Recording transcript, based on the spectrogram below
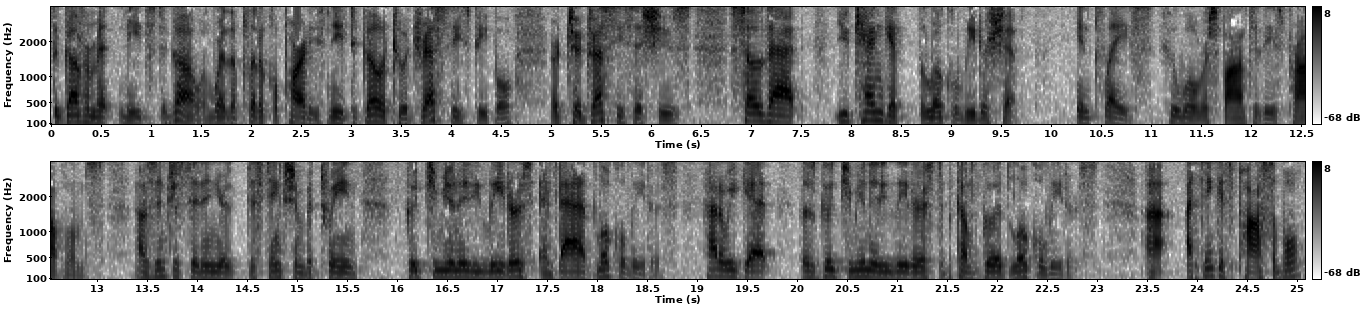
the government needs to go and where the political parties need to go to address these people or to address these issues so that you can get the local leadership in place who will respond to these problems. I was interested in your distinction between good community leaders and bad local leaders. How do we get those good community leaders to become good local leaders? Uh, I think it's possible.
